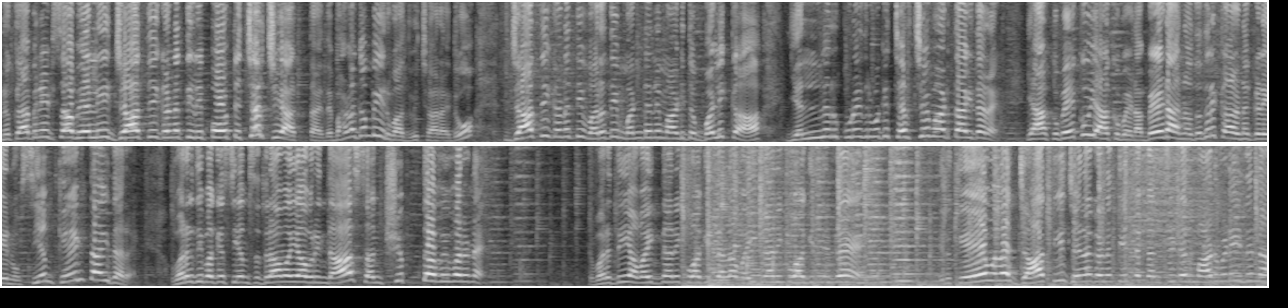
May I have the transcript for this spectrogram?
ಇನ್ನು ಕ್ಯಾಬಿನೆಟ್ ಸಭೆಯಲ್ಲಿ ಜಾತಿ ಗಣತಿ ರಿಪೋರ್ಟ್ ಚರ್ಚೆ ಆಗ್ತಾ ಇದೆ. ಬಹಳ ಗಂಭೀರವಾದ ವಿಚಾರ ಇದು. ಜಾತಿ ಗಣತಿ ವರದಿ ಮಂಡನೆ ಮಾಡಿದ ಬಳಿಕ ಎಲ್ಲರೂ ಕೂಡ ಇದ್ರ ಬಗ್ಗೆ ಚರ್ಚೆ ಮಾಡ್ತಾ ಇದ್ದಾರೆ. ಯಾಕೆ ಬೇಕು, ಯಾಕೆ ಬೇಡ ಬೇಡ ಅನ್ನೋದಾದ್ರೆ ಕಾರಣಗಳೇನು? ಸಿಎಂ ಕೇಳ್ತಾ ಇದ್ದಾರೆ. ವರದಿ ಬಗ್ಗೆ ಸಿಎಂ ಸಿದ್ದರಾಮಯ್ಯ ಅವರಿಂದ ಸಂಕ್ಷಿಪ್ತ ವಿವರಣೆ. ವರದಿ ಅವೈಜ್ಞಾನಿಕವಾಗಿದ್ದಲ್ಲ ವೈಜ್ಞಾನಿಕವಾಗಿದ್ದಿದೆ ಇದು ಕೇವಲ ಜಾತಿ, ಜನಗಣತಿ ಅಂತ ಕನ್ಸಿಡರ್ ಮಾಡಬೇಡಿ ಇದನ್ನ.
